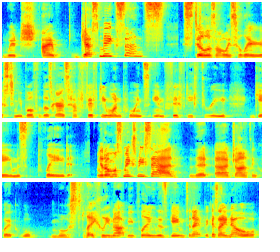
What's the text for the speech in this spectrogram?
which I guess makes sense. Still is always hilarious to me. Both of those guys have 51 points in 53 games played. It almost makes me sad that uh, Jonathan Quick will most likely not be playing this game tonight because I know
